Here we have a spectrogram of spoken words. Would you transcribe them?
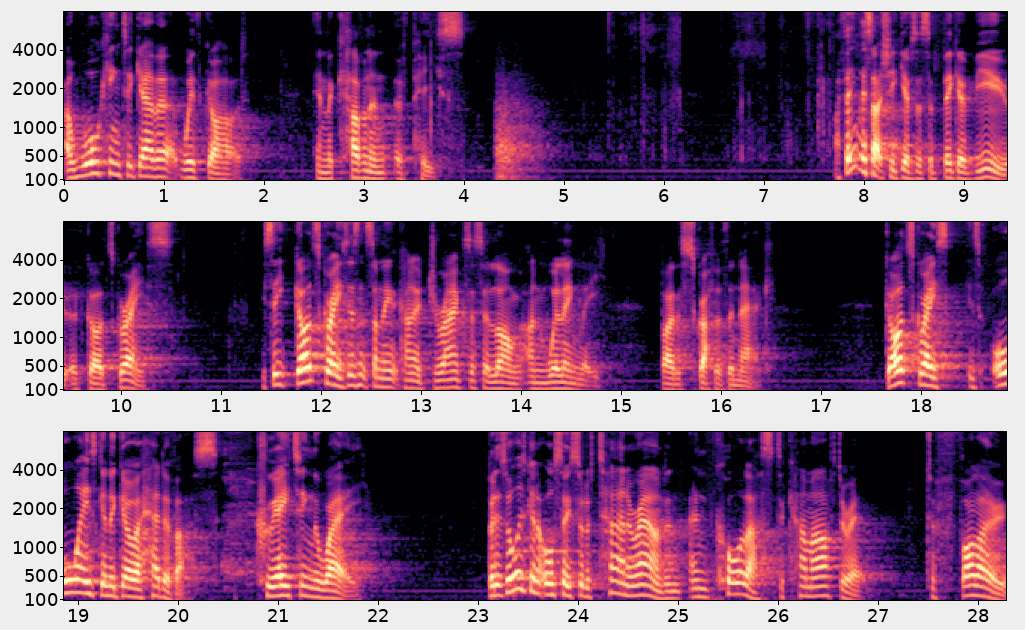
a walking together with God in the covenant of peace. I think this actually gives us a bigger view of God's grace. You see, God's grace isn't something that kind of drags us along unwillingly by the scruff of the neck. God's grace is always going to go ahead of us, creating the way. But it's always going to also sort of turn around and, and call us to come after it, to follow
